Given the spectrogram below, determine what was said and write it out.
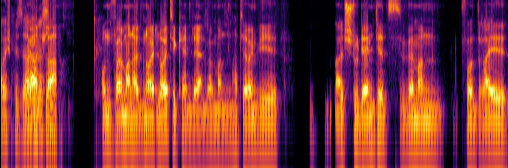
Habe ich mir sagen Ja, lassen. klar. Und weil man halt neue Leute kennenlernt, weil man hat ja irgendwie als Student jetzt, wenn man vor drei,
